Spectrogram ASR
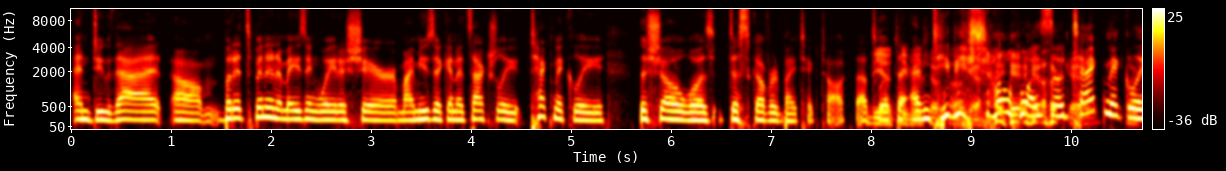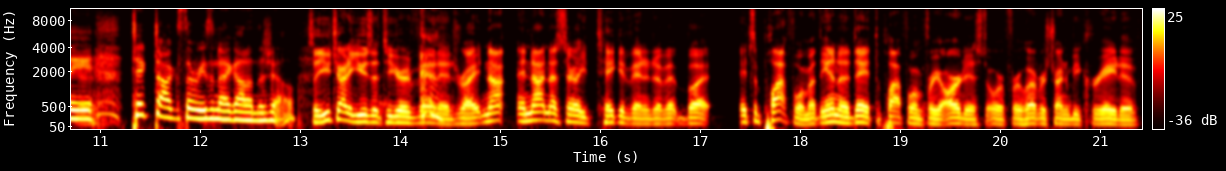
and do that. Um but it's been an amazing way to share my music. And it's actually technically the show was discovered by TikTok. That's The what the MTV MTV show? show, was. So technically Okay. TikTok's the reason I got on the show. So you try to use it to your advantage, right? Not and not necessarily take advantage of it, but it's a platform. At the end of the day, it's a platform for your artist or for whoever's trying to be creative,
